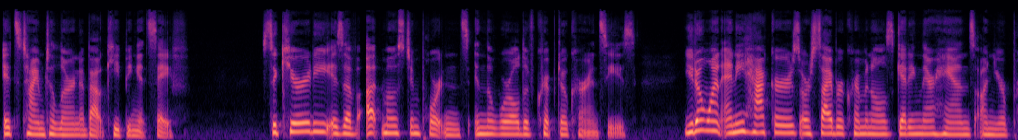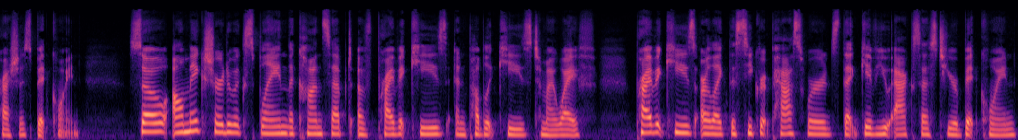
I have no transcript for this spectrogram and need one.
it's time to learn about keeping it safe. Security is of utmost importance in the world of cryptocurrencies. You don't want any hackers or cyber criminals getting their hands on your precious Bitcoin. So I'll make sure to explain the concept of private keys and public keys to my wife. Private keys are like the secret passwords that give you access to your Bitcoin,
